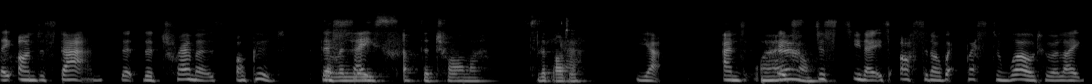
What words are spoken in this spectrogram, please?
They understand that the tremors are good. They're the release safe. of the trauma to the body. Yeah. yeah. And wow. it's just, you know, it's us in our Western world who are like,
